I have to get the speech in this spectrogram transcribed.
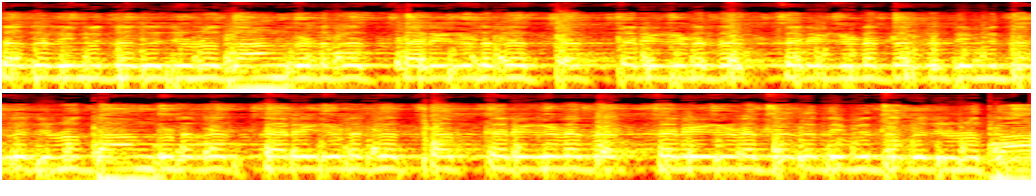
தகுதி மிதகு ஜுணு தாங்கிடத தரிகிடத தரிகிட தகுதி மிதகு ஜுணு தாங்கிடத தரிகிடத தரிகிட தகுதி மிதகு ஜுணு தா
